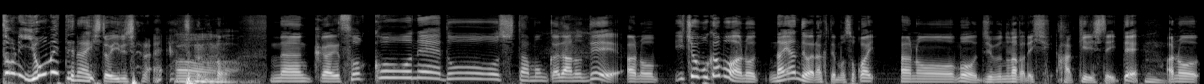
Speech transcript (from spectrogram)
当に読めてない人いるじゃない？なんか、そこをね、どうしたもんか。あの、で、あの、一応僕はもうあの、悩んではなくても、そこは、あの、もう自分の中でひはっきりしていて、うん。あの、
